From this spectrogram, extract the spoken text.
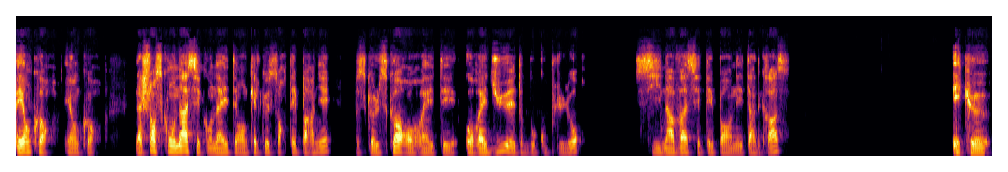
et encore, et encore. La chance qu'on a, c'est qu'on a été en quelque sorte épargné, parce que le score aurait, été, aurait dû être beaucoup plus lourd si Navas n'était pas en état de grâce. Et que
